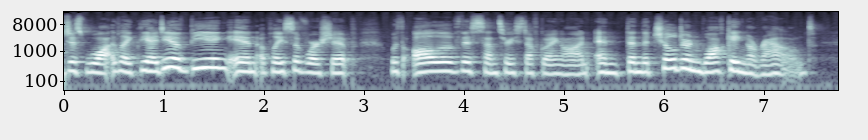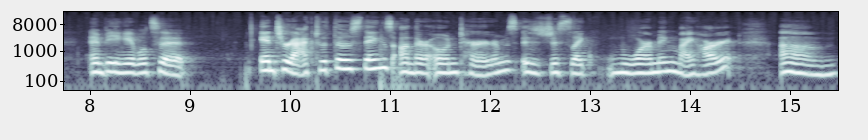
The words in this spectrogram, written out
just wa- like the idea of being in a place of worship with all of this sensory stuff going on and then the children walking around and being able to interact with those things on their own terms is just like warming my heart. Um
